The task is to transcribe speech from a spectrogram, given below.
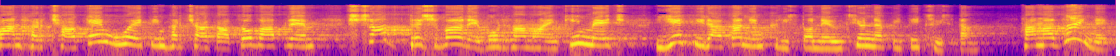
բան հրճակեմ ու այդ իմ հրճակածով ապրեմ, շատ դժվար է, որ համայնքի մեջ ես իրական իմ քրիստոնեությունը պիտի ցույց տամ։ Համաձայն եք։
